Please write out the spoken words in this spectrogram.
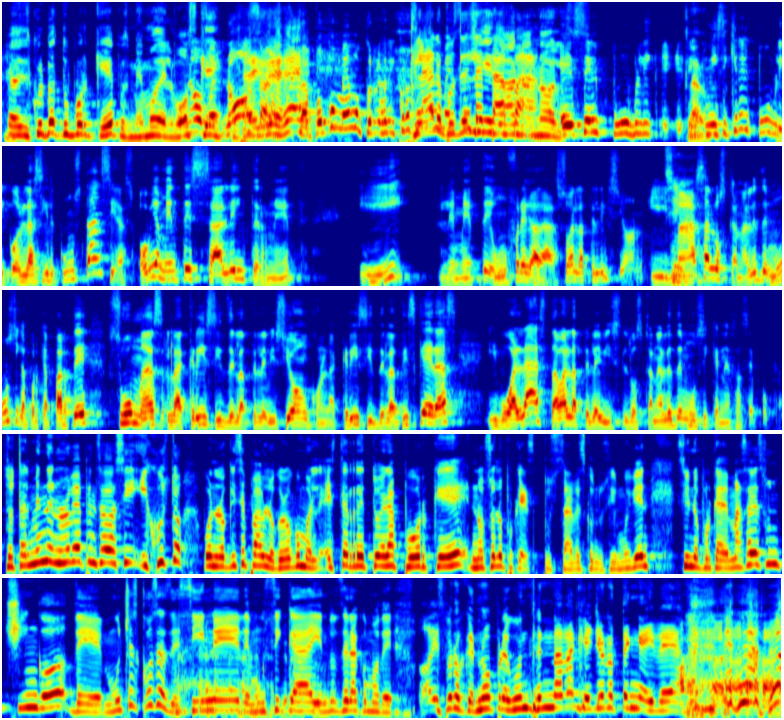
Pero disculpa tú por qué, pues Memo del No, Bosque. güey, no, o sea, tampoco Memo. creo- creo que Claro, pues es la Sí, no, etapa. no, no. es el público, eh, eh, Claro. ni siquiera el público, las circunstancias. Obviamente sale internet y le mete un fregadazo a la televisión y Sí. más a los canales de música, porque aparte sumas la crisis de la televisión con la crisis de las disqueras y voilà, estaba la televis- los canales de música en esas épocas. Totalmente, no lo había pensado así. Y justo, bueno, lo que dice Pablo, creo como el- este reto era porque, no solo porque pues, sabes conducir muy bien, sino porque además sabes un chingo de muchas cosas, de cine, de música, Gracias. y entonces era como de, "Ay, espero que no pregunten nada que yo no tenga idea.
